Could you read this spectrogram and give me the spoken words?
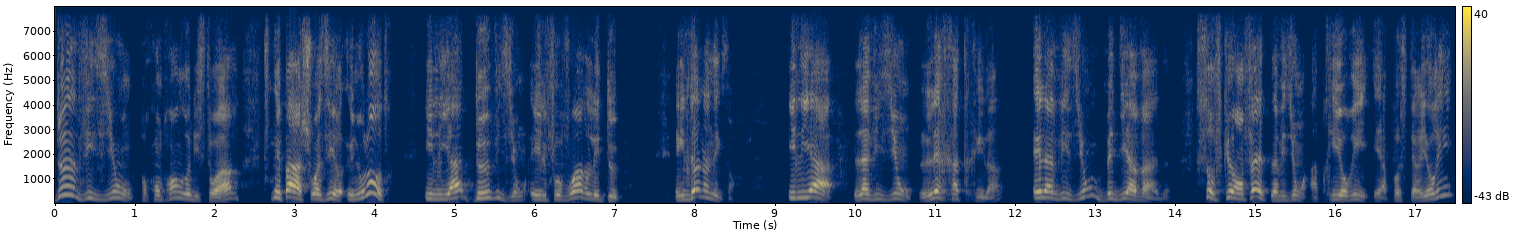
deux visions pour comprendre l'histoire. Ce n'est pas à choisir une ou l'autre. Il y a deux visions et il faut voir les deux. Et il donne un exemple. Il y a la vision Lechatrila et la vision Bediavad. Sauf que, en fait, la vision a priori et a posteriori,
